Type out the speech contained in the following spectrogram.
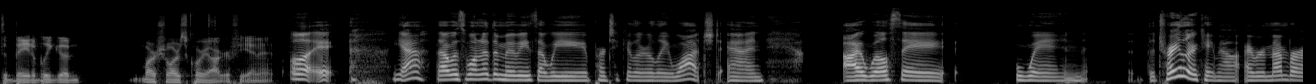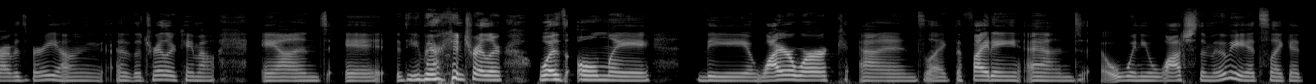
debatably good martial arts choreography in it. Well, it, yeah, that was one of the movies that we particularly watched. And I will say, when the trailer came out, I remember I was very young. And the trailer came out, and it the American trailer was only the wire work and like the fighting. And when you watch the movie, it's like a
